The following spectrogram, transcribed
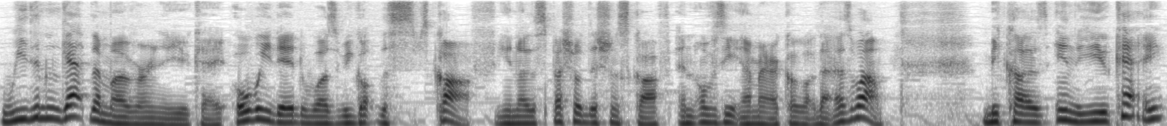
We didn't get them over in the UK. All we did was we got the scarf, you know, the special edition scarf, and obviously America got that as well. Because in the UK,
